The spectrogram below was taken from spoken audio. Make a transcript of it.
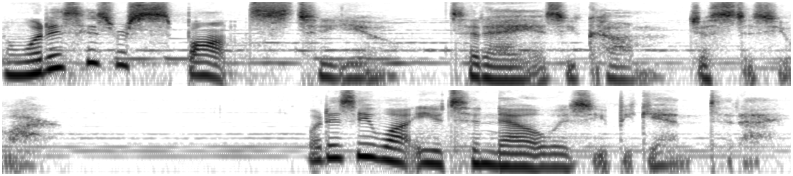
And what is his response to you today as you come, just as you are? What does he want you to know as you begin today?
